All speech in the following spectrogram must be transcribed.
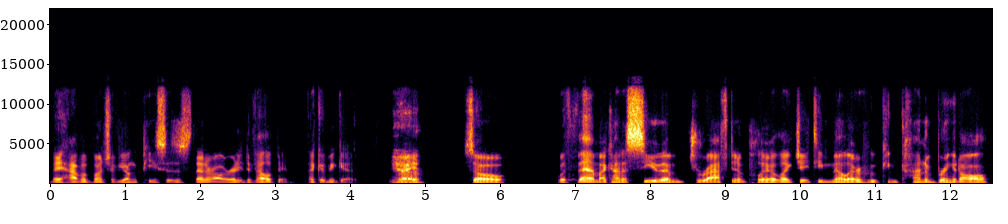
they have a bunch of young pieces that are already developing? That could be good, Yeah. right? So with them, I kind of see them drafting a player like JT Miller who can kind of bring it all,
